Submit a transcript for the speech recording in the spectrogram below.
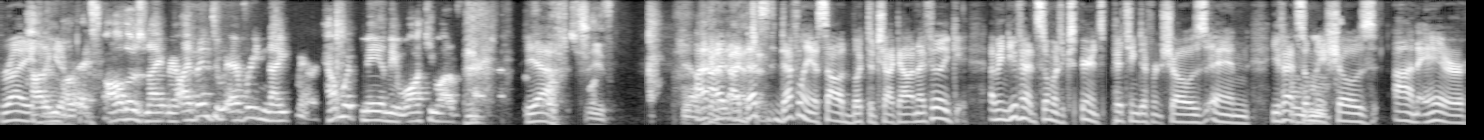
right. how do you know? It's all those nightmares. I've been through every nightmare. Come with me, and me walk you out of the nightmare. Yeah. Jeez. Yeah. I, I, I, that's definitely a solid book to check out. And I feel like, I mean, you've had so much experience pitching different shows, and you've had so Mm-hmm. many shows on air.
